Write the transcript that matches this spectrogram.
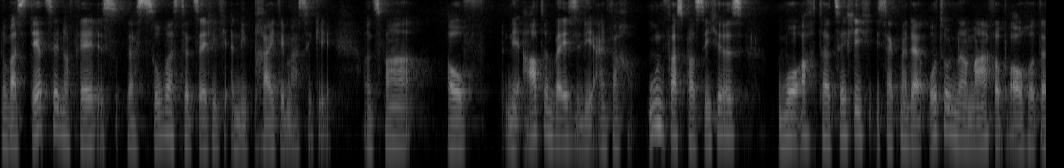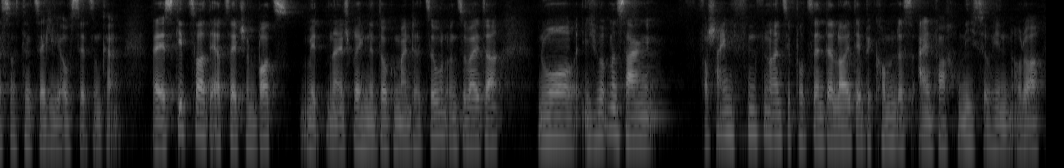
Nur was derzeit noch fehlt, ist, dass sowas tatsächlich an die breite Masse geht. Und zwar auf eine Art und Weise, die einfach unfassbar sicher ist, wo auch tatsächlich, ich sag mal, der Otto-Normalverbraucher das auch tatsächlich aufsetzen kann. Weil es gibt zwar derzeit schon Bots mit einer entsprechenden Dokumentation und so weiter, nur ich würde mal sagen, wahrscheinlich 95% der Leute bekommen das einfach nicht so hin oder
